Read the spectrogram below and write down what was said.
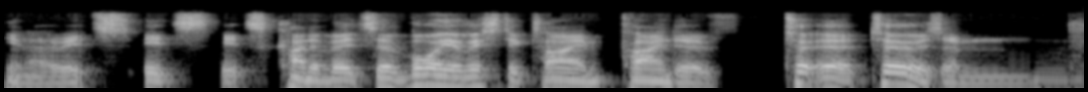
you know it's it's it's kind of it's a voyeuristic time kind of t- uh, tourism. Mm-hmm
